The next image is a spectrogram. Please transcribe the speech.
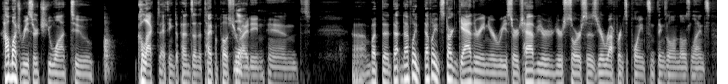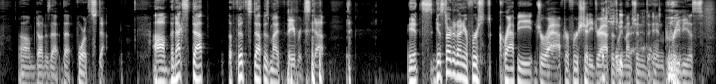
how much research you want to collect. I think depends on the type of post you're Yeah. writing, and um, but the, that definitely definitely start gathering your research, have your your sources, your reference points, and things along those lines um, done. Is that that fourth step? Um, the next step, the fifth step, is my favorite step. it's get started on your first crappy draft or first shitty draft, as we mentioned in previous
